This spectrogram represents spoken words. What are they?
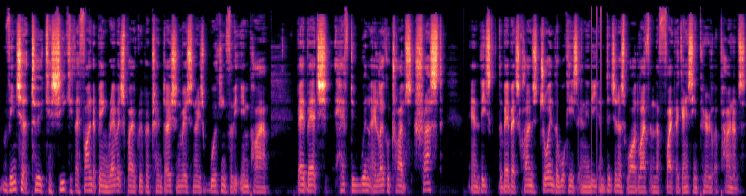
venture to Kashyyyk, they find it being ravaged by a group of Trandoshan mercenaries working for the Empire. Bad Batch have to win a local tribe's trust and these the Bad clones join the Wookiees and the indigenous wildlife in the fight against the Imperial opponents.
